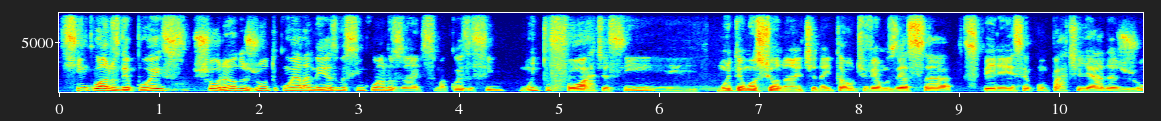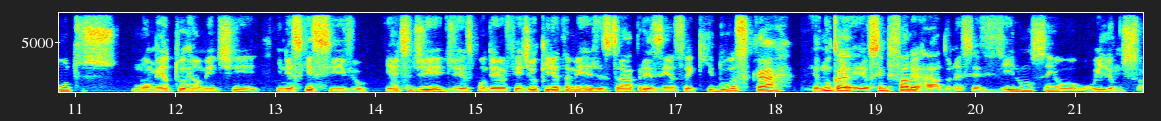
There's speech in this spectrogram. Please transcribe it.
cinco anos depois, chorando junto com ela mesma cinco anos antes. Uma coisa assim muito forte, assim, muito emocionante. Né? Então tivemos essa experiência compartilhada juntos, um momento realmente inesquecível. E antes de, de responder ao Ferdi, eu queria também registrar a presença aqui do Oscar eu nunca, eu sempre falo errado, né? Se é Willumsen ou Williamson,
